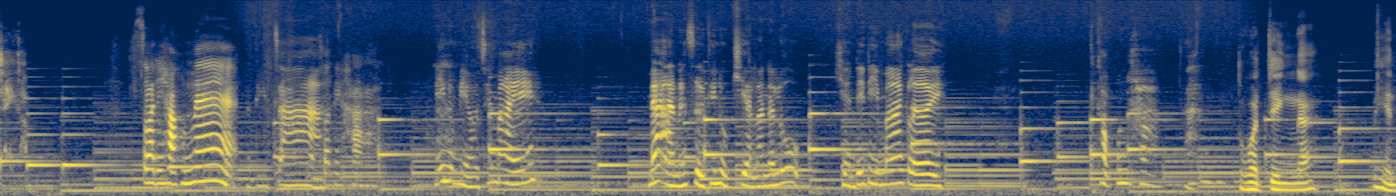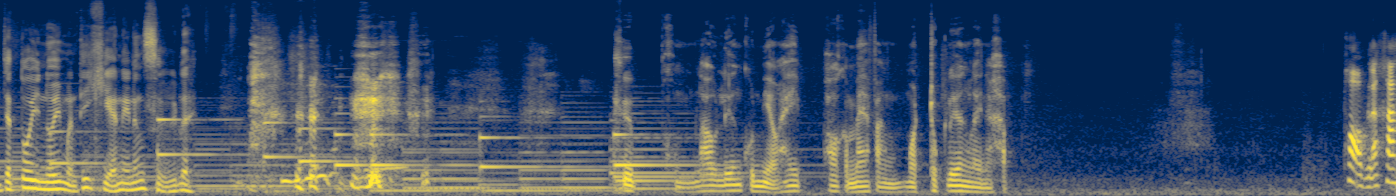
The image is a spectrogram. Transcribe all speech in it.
ใช่ครับ สวัสดีค่ะคุณแม่ สวัสดีจ้า สวัสดีค่ะ นี่หนูเหมียวใช่ไหม แม่อ่านหนังสือที่หนูเขียนแล้วนะลูก เขียนได้ดีมากเลย ขอบคุณค่ะ ตัวจริงนะ ไม่เห็นจะตุ้ยนุ้ยเหมือนที่เขียนในหนังสือเลย คือผมเล่าเรื่องคุณเหมียวให้พ่อกับแม่ฟังหมดทุกเรื่องเลยนะครับ ผอมแล้วค่ะ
